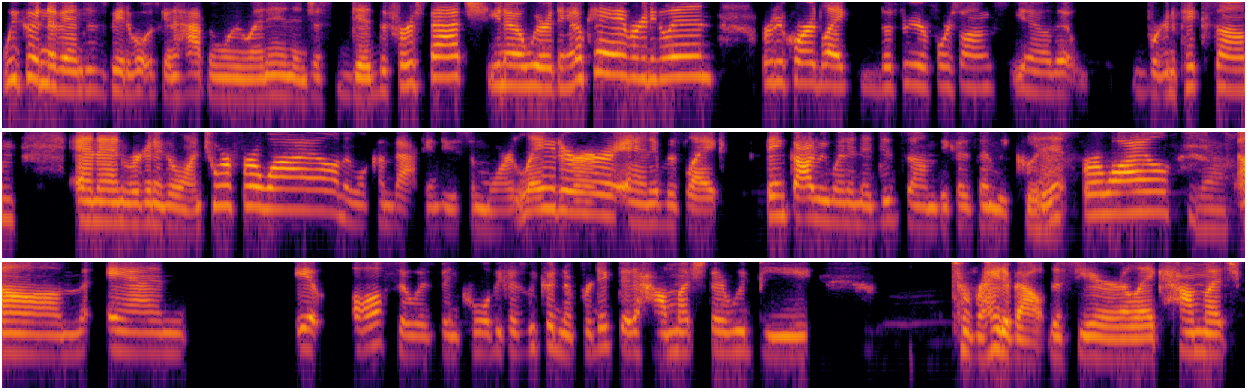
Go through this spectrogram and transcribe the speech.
we couldn't have anticipated what was going to happen when we went in and just did the first batch. You know we were thinking okay we're going to go in we're going to record like the three or four songs you know that we're going to pick some and then we're going to go on tour for a while and then we'll come back and do some more later and it was like thank god we went in and did some because then we couldn't yeah. for a while yeah. um and it also has been cool because we couldn't have predicted how much there would be to write about this year like how much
